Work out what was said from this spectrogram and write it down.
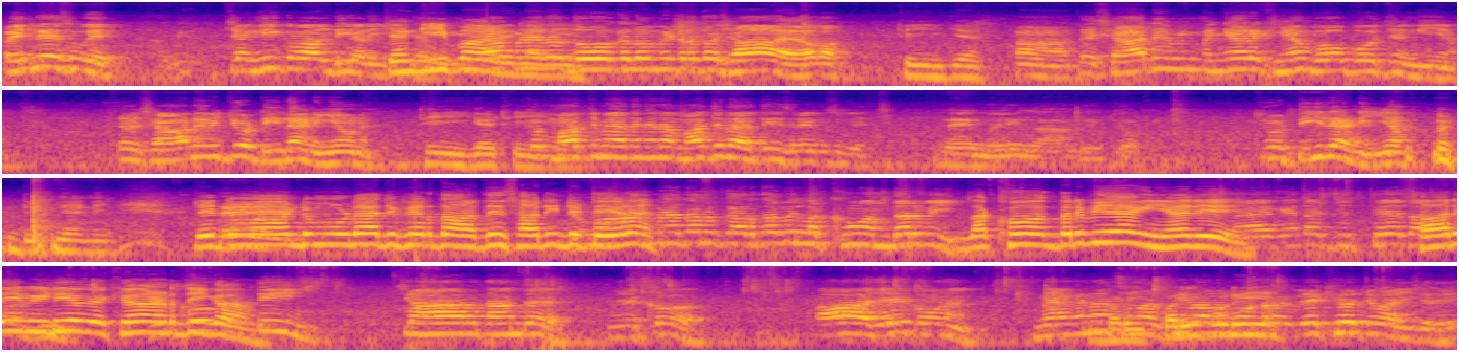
ਪਹਿਲੇ ਸੂਏ? ਚੰਗੀ ਕੁਆਲਿਟੀ ਵਾਲੀ। ਚੰਗੀ ਭਾਅ ਆਪਣੇ ਤੋਂ 2 ਕਿਲੋਮੀਟਰ ਤੋਂ ਸ਼ਾਹ ਆਇਆ ਵਾ। ਠੀਕ ਹੈ। ਹਾਂ ਤੇ ਸ਼ਾਹ ਨੇ ਵੀ ਮਈਆਂ ਰੱਖੀਆਂ ਬਹੁਤ ਬਹੁਤ ਚੰਗੀਆਂ। ਤੇ ਸ਼ਾਹ ਨੇ ਵੀ ਝੋਟੀ ਲੈਣੀ ਆ ਹੁਣ। ਠੀਕ ਹੈ ਠੀਕ ਕਿ ਹੈ। ਮੱਝ ਮੈਂ ਤਾਂ ਕਹਿੰਦਾ ਮੱਝ ਲੈ ਤੀਸਰੇ ਕੁਸਵੇ ਨਹੀਂ ਮੈਂ ਗਾਂਗੇ ਚੋਕੇ ਝੋਟੀ ਲੈਣੀ ਆ। ਨਹੀਂ ਨਹੀਂ ਤੇ ਡਿਮਾਂਡ ਮੂਡ ਅੱਜ ਫਿਰ ਦੱਸ ਦੇ ਸਾਰੀ ਡਿਟੇਲ ਮੈਂ ਤੁਹਾਨੂੰ ਕਰਦਾ ਵੀ ਲੱਖੋਂ ਅੰਦਰ ਵੀ। ਲੱਖੋਂ ਅੰਦਰ ਵੀ ਹੈਗੀਆਂ ਜੇ। ਮੈਂ ਕਹਿੰਦਾ ਜਿੱਥੇ ਤੱਕ ਸਾਰੀ ਮਰਜ਼ੀ। ਵੀਡੀਓ ਵੇਖਿਓ end ਦੇਖੋ ਤੀਕ। ਕੱਟੀ, ਚਾਰ ਦੰਦ ਵੇਖੋ ਆ ਜੇ ਗੁਣ। ਮੈਂ ਕਹਿੰਦਾ ਬੜੀ ਪਲੀ ਵਾਲਾ ਪੁਲੀ। ਮੋਟਰ ਵੇਖਿਓ ਚਵਾਈ ਕਰੇ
